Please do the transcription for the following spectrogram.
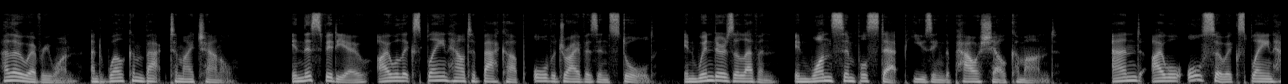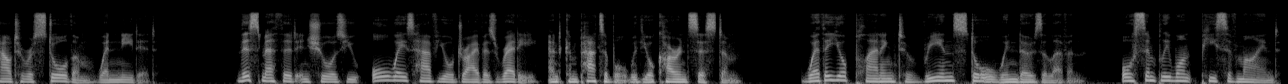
Hello everyone, and welcome back to my channel. In this video, I will explain how to back up all the drivers installed in Windows 11 in one simple step using the PowerShell command. And I will also explain how to restore them when needed. This method ensures you always have your drivers ready and compatible with your current system. Whether you're planning to reinstall Windows 11 or simply want peace of mind,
